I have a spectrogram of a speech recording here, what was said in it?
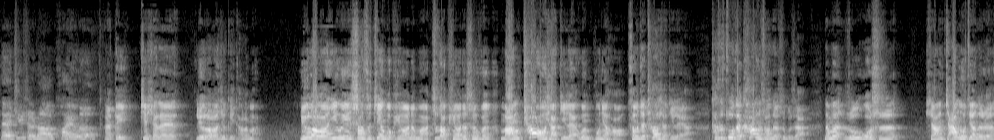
呃精神上的快乐，哎，对，接下来刘姥姥就给他了嘛。刘姥姥因为上次见过平儿的嘛，知道平儿的身份，忙跳下地来问姑娘好。什么叫跳下地来呀、她是坐在炕上的，是不是？那么如果是像贾母这样的人，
